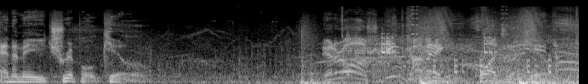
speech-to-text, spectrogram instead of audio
Enemy triple kill. Hirosh, incoming! Pode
